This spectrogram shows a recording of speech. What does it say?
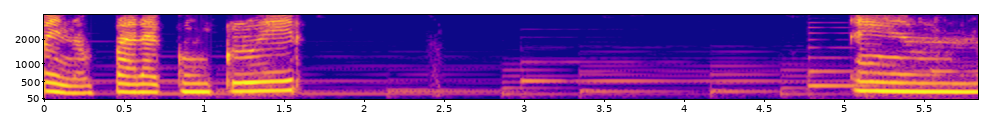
Bueno, para concluir, em,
